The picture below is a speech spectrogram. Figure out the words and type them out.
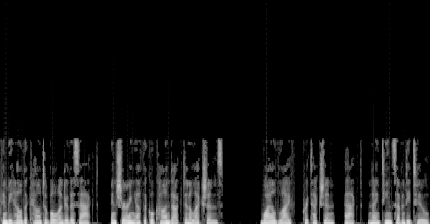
can be held accountable under this act, ensuring ethical conduct in elections. Wildlife Protection Act, 1972.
